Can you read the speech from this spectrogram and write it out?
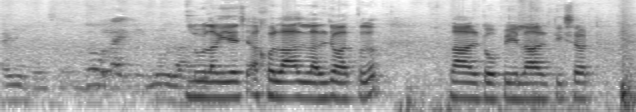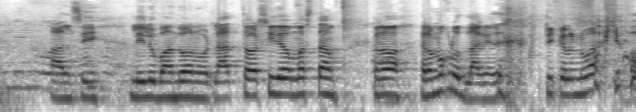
થઈ ગયું છે. દૂર લાગી લૂ લાગી જાય છે. આખો લાલ લાલ જો આ તો જો. લાલ ટોપી લાલ ટી શર્ટ આલસી લીલું બાંધવાનું એટલે આજ તો અરસી જેવો મસ્ત આમ રમકડું જ લાગે છે. ટીકલનું આ કેવો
